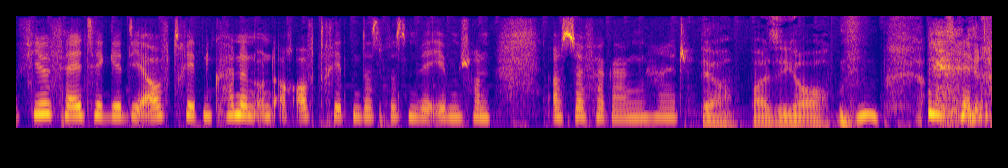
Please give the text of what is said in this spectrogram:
vielfältige, die auftreten können und auch auftreten. Das wissen wir eben schon aus der Vergangenheit. Ja, weiß ich auch. aus, ihrer,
